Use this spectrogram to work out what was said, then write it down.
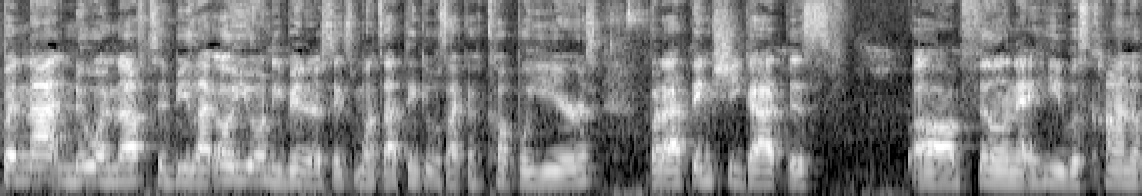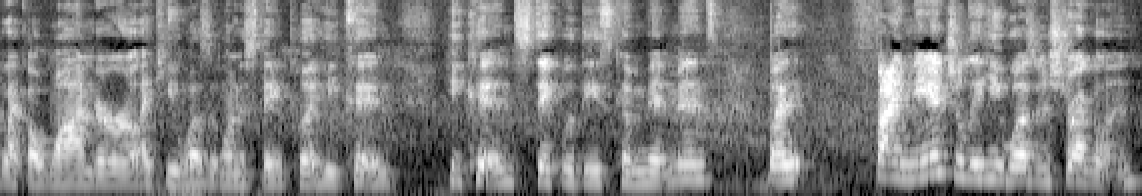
but not new enough to be like, oh, you only been here six months. I think it was like a couple years, but I think she got this uh, feeling that he was kind of like a wanderer, like he wasn't going to stay put. He couldn't he couldn't stick with these commitments, but financially he wasn't struggling,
